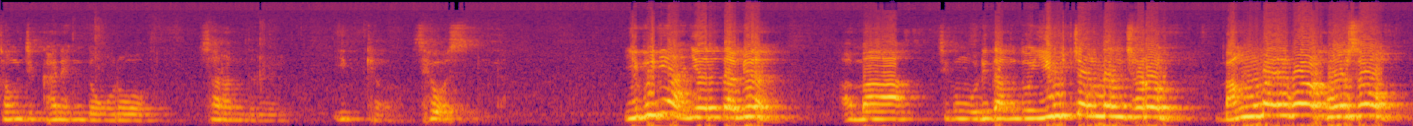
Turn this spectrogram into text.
정직한 행동으로 사람들을 익혀 세웠습니다. 이분이 아니었다면 아마 지금 우리 당도 이웃정당처럼 막말과 고성,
